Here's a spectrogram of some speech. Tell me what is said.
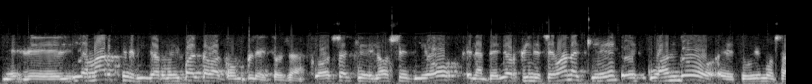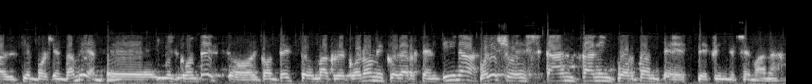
Desde el día martes Villarmunicipal estaba completo ya, cosa que no se dio el anterior fin de semana, que es cuando estuvimos al 100% también. Eh, y el contexto, el contexto macroeconómico de la Argentina, por eso es tan, tan importante este fin de semana.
